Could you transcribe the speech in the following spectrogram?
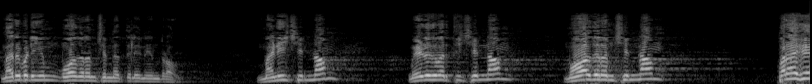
மறுபடியும் மோதிரம் சின்னத்தில் நின்றோம். மணி சின்னம் மெழுகுவர்த்தி சின்னம் மோதிரம் சின்னம். பிறகு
